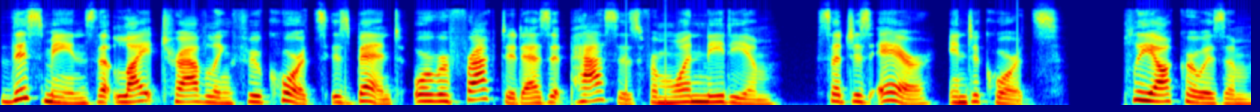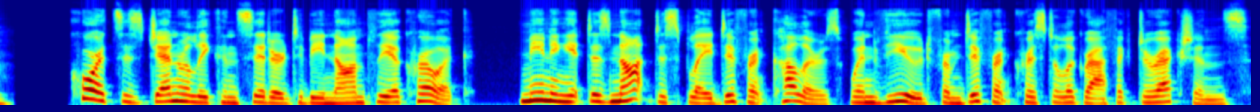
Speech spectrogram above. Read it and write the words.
This means that light traveling through quartz is bent or refracted as it passes from one medium, such as air, into quartz. Pleochroism. Quartz is generally considered to be non-pleochroic, meaning it does not display different colors when viewed from different crystallographic directions.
